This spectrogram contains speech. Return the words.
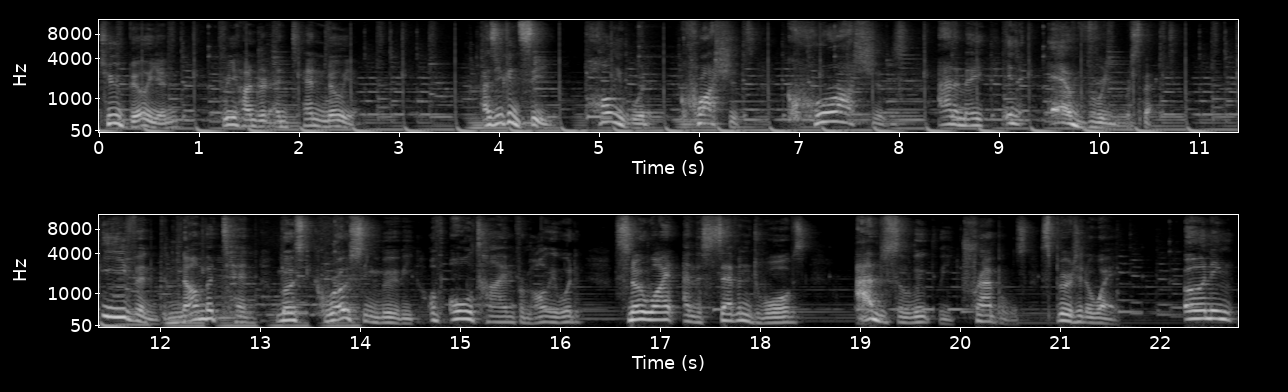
2 billion 310 million. As you can see, Hollywood crushes, crushes anime in every respect. Even the number 10 most grossing movie of all time from Hollywood, Snow White and the Seven Dwarfs, absolutely tramples Spirited Away, earning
